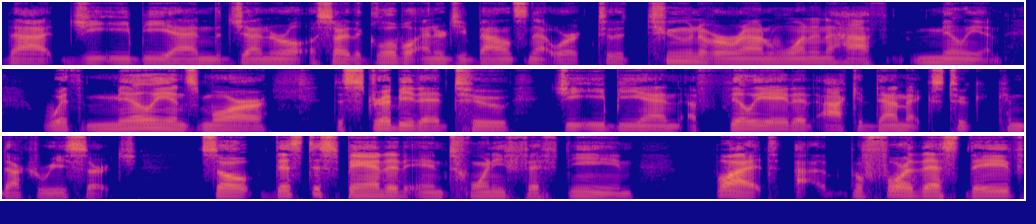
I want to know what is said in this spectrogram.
that GEBN, the general, uh, sorry, the Global Energy Balance Network, to the tune of around one and a half million, with millions more distributed to GEBN affiliated academics to conduct research. So this disbanded in 2015, but uh, before this, they've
